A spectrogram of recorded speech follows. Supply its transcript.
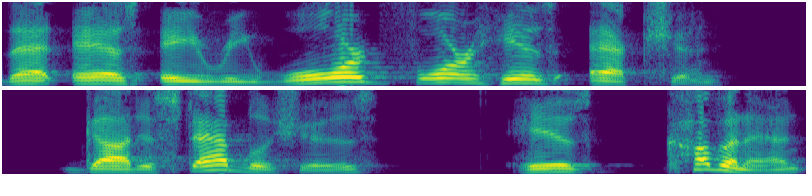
that as a reward for his action, God establishes his covenant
